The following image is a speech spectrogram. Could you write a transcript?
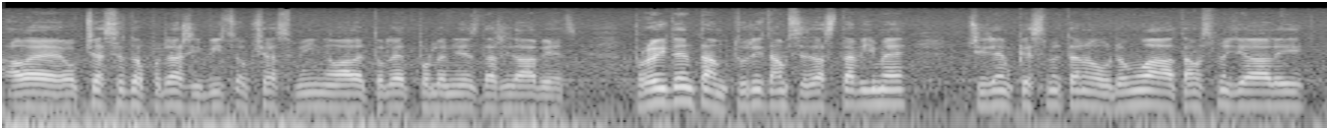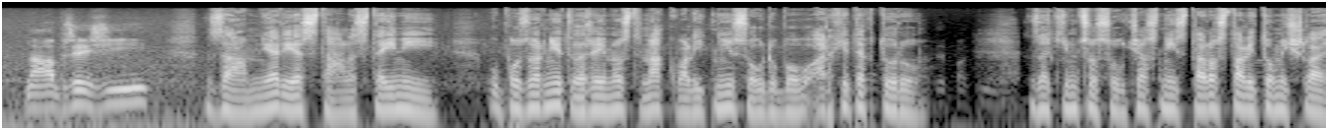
ale občas se to podaří víc, občas méně, no ale tohle podle mě zdařilá věc. Projdeme tam tudy, tam se zastavíme, přijdeme ke Smetanou domu a tam jsme dělali nábřeží. Záměr je stále stejný. Upozornit veřejnost na kvalitní soudobou architekturu. Zatímco současný starosta Litomyšle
